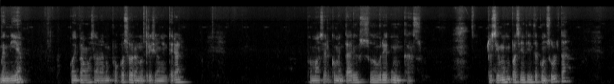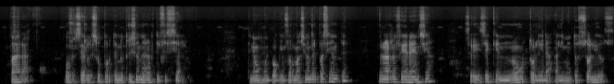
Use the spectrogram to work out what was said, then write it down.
Buen día. Hoy vamos a hablar un poco sobre nutrición enteral. Vamos a hacer comentarios sobre un caso. Recibimos un paciente interconsulta para ofrecerle soporte nutricional artificial. Tenemos muy poca información del paciente, pero en la referencia se dice que no tolera alimentos sólidos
